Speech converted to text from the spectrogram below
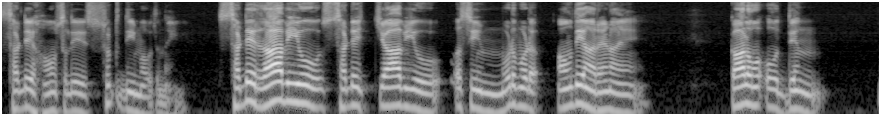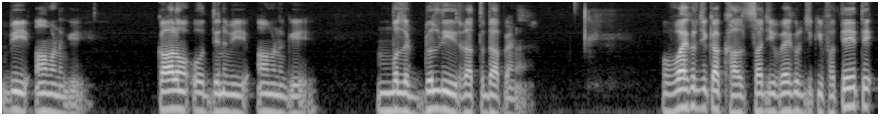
ਸਾਡੇ ਹੌਸਲੇ ਸੁੱਟਦੀ ਮੌਤ ਨਹੀਂ। ਸਾਡੇ ਰਾਹ ਵੀ ਉਹ, ਸਾਡੇ ਚਾਹ ਵੀ ਉਹ, ਅਸੀਂ ਮੁੜ ਮੁੜ ਆਉਂਦਿਆਂ ਰਹਿਣਾ ਹੈ ਕਾਲੋਂ ਉਹ ਦਿਨ ਵੀ ਆਵਣਗੇ, ਕਾਲੋਂ ਉਹ ਦਿਨ ਵੀ ਆਵਣਗੇ, ਮੁੱਲ ਡੁੱਲੀ ਰਤ ਦਾ ਪੈਣਾ। ਵਾਹਿਗੁਰੂ ਜੀ ਕਾ ਖਾਲਸਾ ਜੀ, ਵਾਹਿਗੁਰੂ ਜੀ ਕੀ ਫਤਿਹ। ਤੇ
